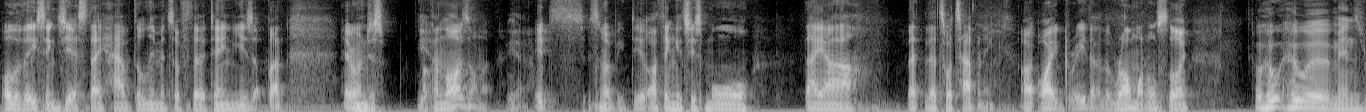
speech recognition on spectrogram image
all of these things. Yes, they have the limits of thirteen years, but everyone just Yeah. fucking lies on it. Yeah. It's it's not a big deal. I think it's just more they are. That, that's what's happening. I, I agree though. The role models, like Well, who who were men's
